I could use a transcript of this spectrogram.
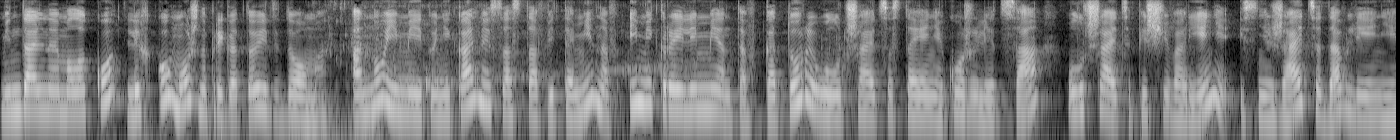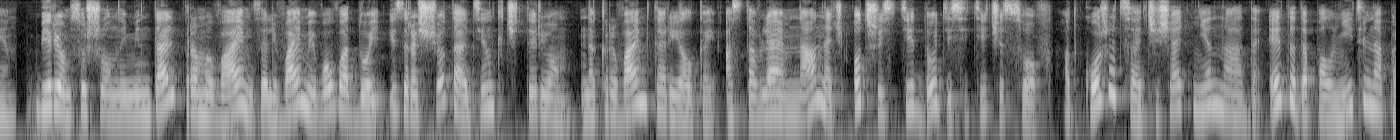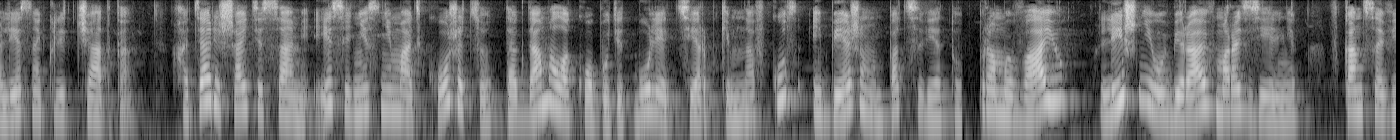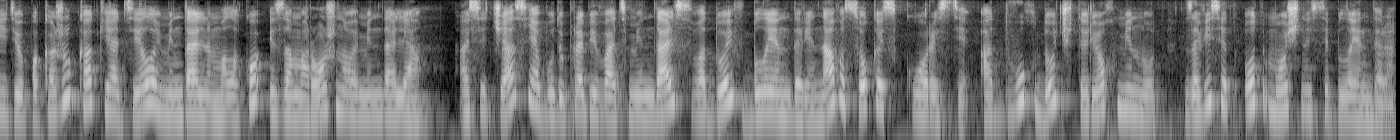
Миндальное молоко легко можно приготовить дома. Оно имеет уникальный состав витаминов и микроэлементов, которые улучшают состояние кожи лица, улучшается пищеварение и снижается давление. Берем сушеный миндаль, промываем, заливаем его водой из расчета 1 к 4. Накрываем тарелкой, оставляем на ночь от 6 до 10 часов. От кожицы очищать не надо, это дополнительная полезная клетчатка. Хотя решайте сами, если не снимать кожицу, тогда молоко будет более терпким на вкус и бежевым по цвету. Промываю, лишнее убираю в морозильник. В конце видео покажу, как я делаю миндальное молоко из замороженного миндаля. А сейчас я буду пробивать миндаль с водой в блендере на высокой скорости от 2 до 4 минут, зависит от мощности блендера.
